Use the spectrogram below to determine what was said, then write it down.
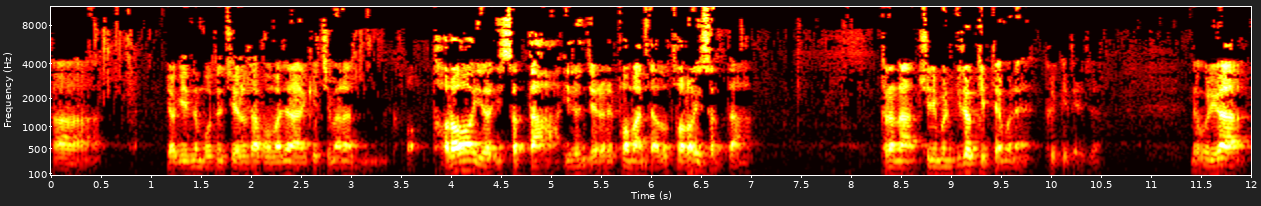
아, 여기 있는 모든 죄를 다 범하지는 않겠지만 덜어 있었다. 이런 죄를 범한 자도 덜어 있었다. 그러나 주님을 믿었기 때문에 그렇게 되죠. 근데 우리가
